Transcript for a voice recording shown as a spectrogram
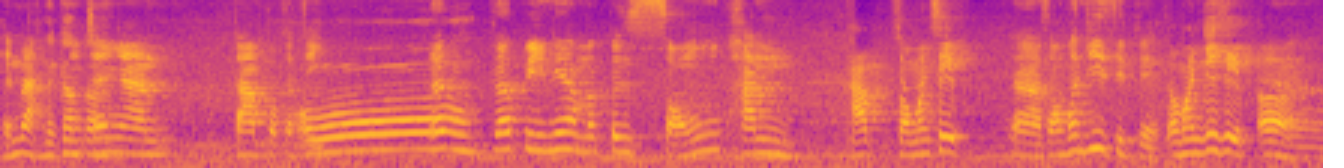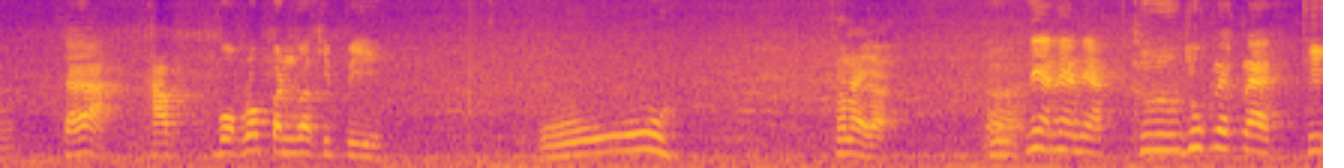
เห็นป่ะต้องใช้งานตามปกติโอ้แล้วแล้วปีเนี้ยมันเป็นสองพันครับ2010อ่าสองพันยี่สิบเอ็ด2020เออใช่ป่ะครับบวกลบกันว่ากี่ปี โอ้เท่าไหร่อะเออเนี่ยเนี่ยเนี่ยคือยุคแรก ๆ ที่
